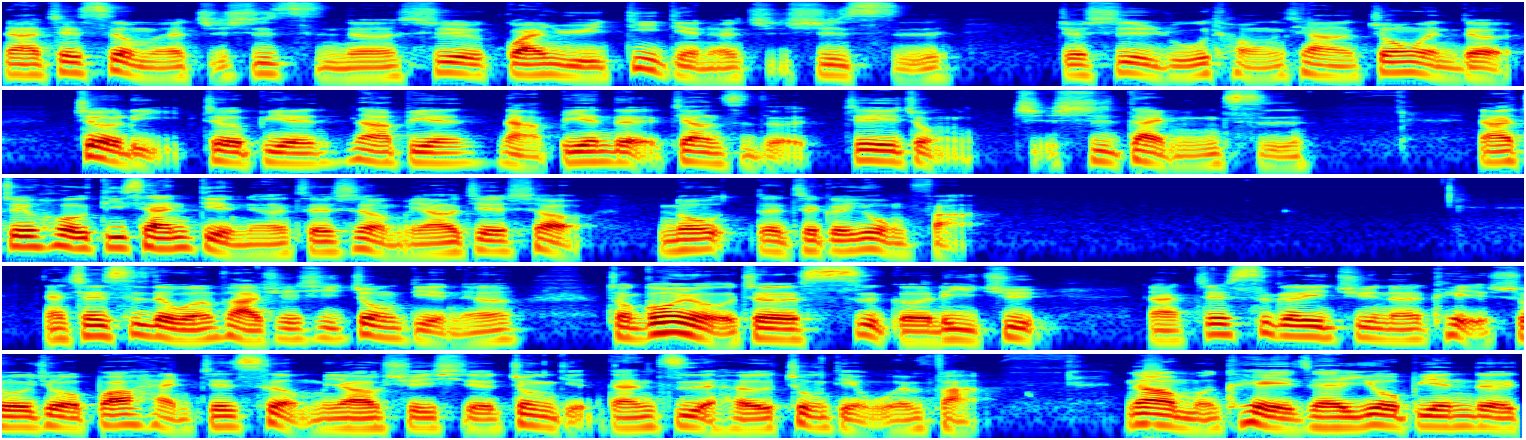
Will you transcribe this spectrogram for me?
那这次我们的指示词呢，是关于地点的指示词，就是如同像中文的这里、这边、那边、哪边的这样子的这一种指示代名词。那最后第三点呢，则是我们要介绍 note 的这个用法。那这次的文法学习重点呢，总共有这四个例句。那这四个例句呢，可以说就包含这次我们要学习的重点单字和重点文法。那我们可以在右边的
